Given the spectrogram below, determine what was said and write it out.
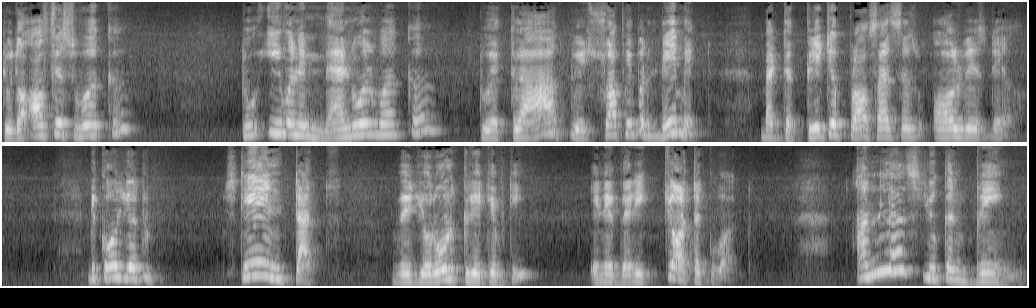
to the office worker, to even a manual worker, to a clerk, to a shopkeeper, name it. But the creative process is always there. Because you have to stay in touch with your own creativity in a very chaotic world. Unless you can bring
